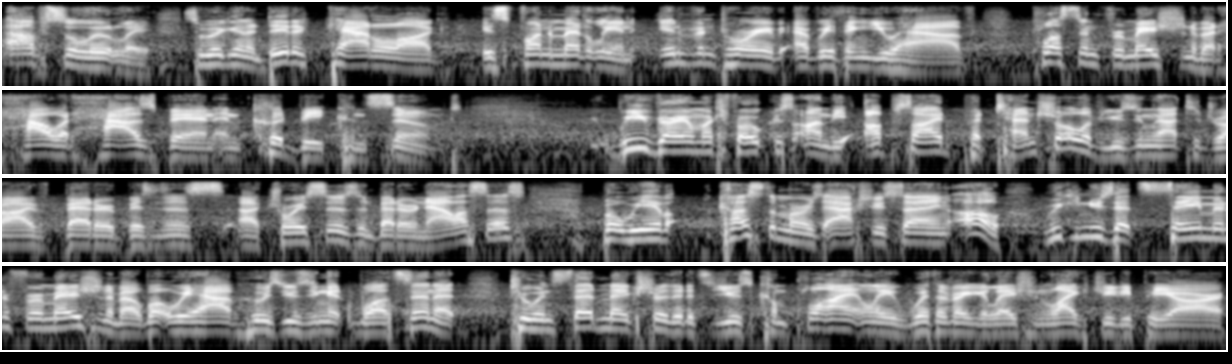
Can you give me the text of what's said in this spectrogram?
Absolutely. So again, a data catalog is fundamentally an inventory of everything you have, plus information about how it has been and could be consumed we very much focus on the upside potential of using that to drive better business uh, choices and better analysis, but we have customers actually saying, oh, we can use that same information about what we have, who's using it, what's in it, to instead make sure that it's used compliantly with a regulation like GDPR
